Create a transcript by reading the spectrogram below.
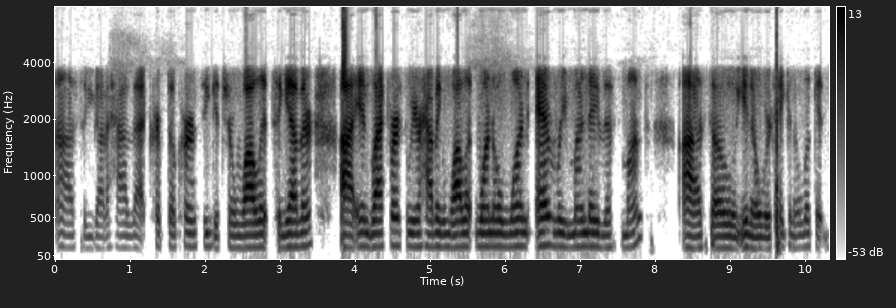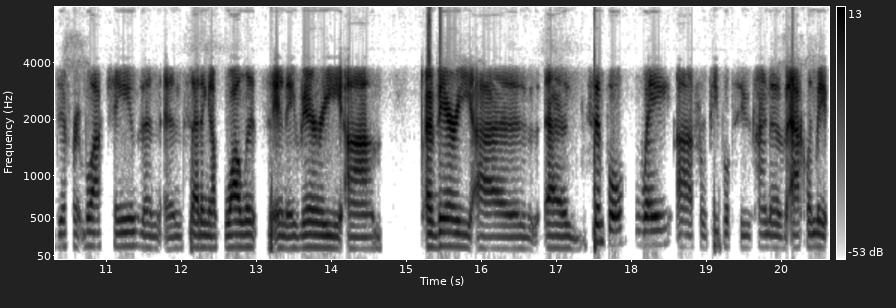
Uh, so you got to have that cryptocurrency, get your wallet together. Uh, in Blackverse, we are having Wallet 101 every Monday this month. Uh, so, you know, we're taking a look at different blockchains and, and setting up wallets in a very, um, a very uh, simple way uh, for people to kind of acclimate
